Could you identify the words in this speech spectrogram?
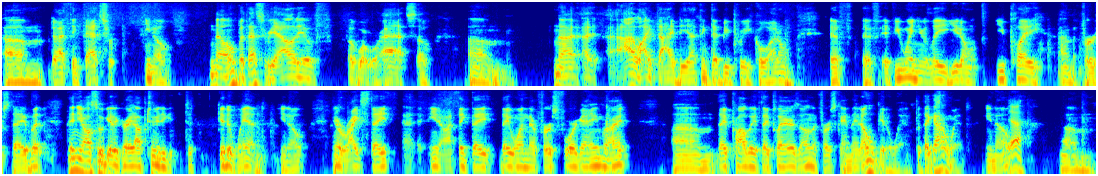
Um, do I think that's, you know, no, but that's the reality of, of what we're at. So, um, no, I, I, like the idea. I think that'd be pretty cool. I don't, if if if you win your league, you don't you play on the first day, but then you also get a great opportunity to get a win. You know, you know, Wright State. Uh, you know, I think they they won their first four game. Right. Um, they probably if they play Arizona the first game, they don't get a win, but they got a win. You know. Yeah. Um,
